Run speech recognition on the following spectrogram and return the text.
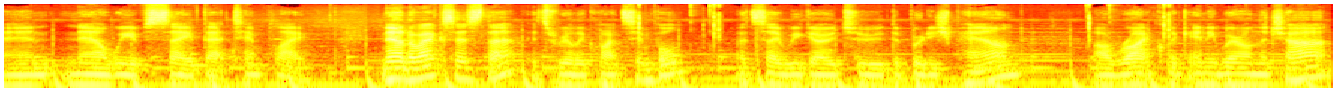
and now we have saved that template. Now to access that, it's really quite simple. Let's say we go to the British pound. I'll right click anywhere on the chart,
